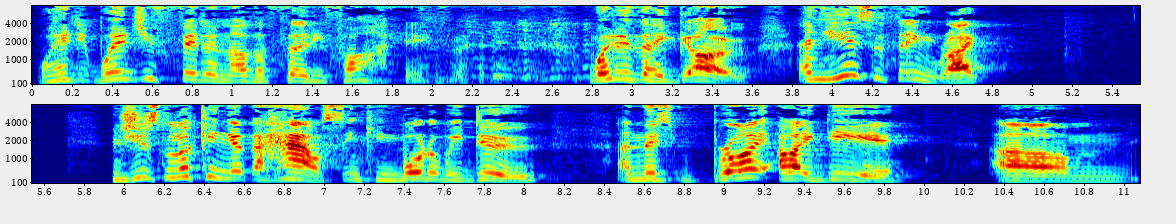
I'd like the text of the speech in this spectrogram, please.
Where did, where did you fit another 35? where did they go? And here's the thing, right? We're just looking at the house thinking, what do we do? And this bright idea um,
